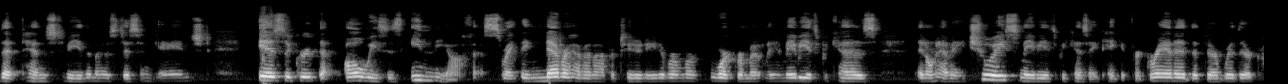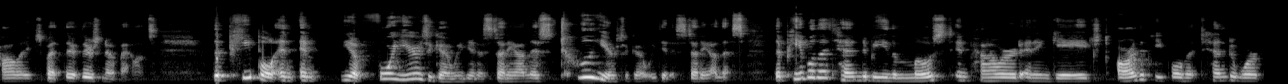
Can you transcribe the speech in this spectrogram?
that tends to be the most disengaged is the group that always is in the office, right? They never have an opportunity to work remotely, and maybe it's because they don't have any choice. Maybe it's because they take it for granted that they're with their colleagues, but there, there's no balance. The people, and, and you know, four years ago we did a study on this. Two years ago we did a study on this. The people that tend to be the most empowered and engaged are the people that tend to work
